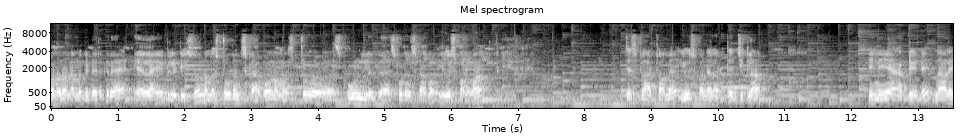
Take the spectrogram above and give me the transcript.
பண்ணணும்? நம்மக்கிட்ட இருக்கிற எல்லா எபிலிட்டிஸும் நம்ம ஸ்டூடெண்ட்ஸ்க்காகவும் நம்ம ஸ்டூ ஸ்கூலில் இருக்கிற ஸ்டூடெண்ட்ஸ்க்காகவும் யூஸ் பண்ணலாம். ஜஸ்ட் பிளாட்ஃபார்மை யூஸ் பண்ண எல்லாரும் தெரிஞ்சுக்கலாம். இன்னைய அப்டேட்டு நாளை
